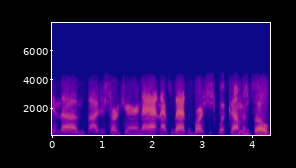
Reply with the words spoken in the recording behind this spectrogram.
and um, I just started carrying that. And after that, the brushes quit coming. So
